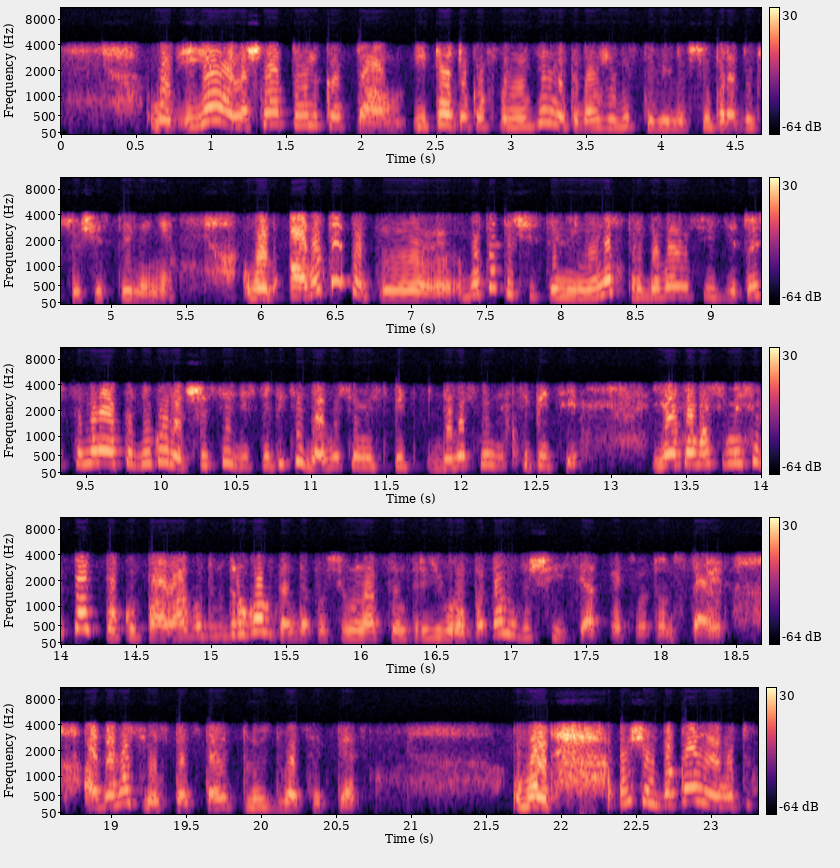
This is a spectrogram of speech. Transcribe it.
Вот, и я его нашла только там. И то только в понедельник, когда уже выставили всю продукцию чистой линии. Вот, а вот, этот, э, вот эта чистая линия у нас продавалась везде. То есть ценовая категория от 65 до 85, до 85. Я за 85 покупала, а вот в другом, там, допустим, у нас в центре Европы, там за 65 вот он ставит. А за 85 ставит плюс 25. Вот, в общем, пока я вот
